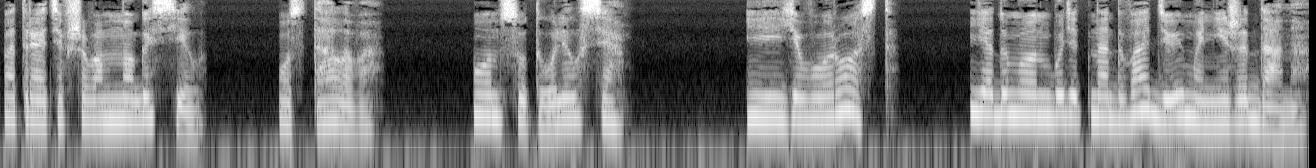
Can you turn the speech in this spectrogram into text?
потратившего много сил, усталого. Он сутулился. И его рост... Я думаю, он будет на два дюйма ниже Дана.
